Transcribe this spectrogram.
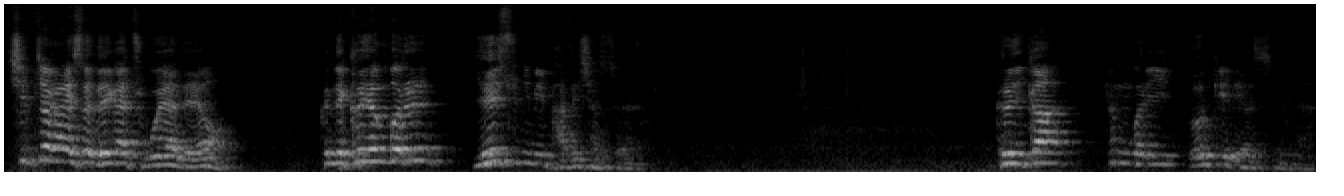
십자가에서 내가 죽어야 돼요. 근데 그 형벌을 예수님이 받으셨어요. 그러니까 형벌이 없게 되었습니다.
